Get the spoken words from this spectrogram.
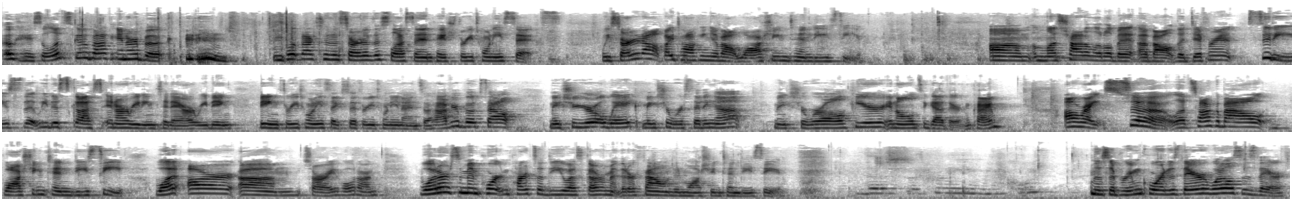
Okay, so let's go back in our book and flip back to the start of this lesson, page 326. We started out by talking about Washington, D.C. Um, and let's chat a little bit about the different cities that we discussed in our reading today. Our reading being 326 to 329. So have your books out. Make sure you're awake. Make sure we're sitting up. Make sure we're all here and all together, okay? All right, so let's talk about Washington, D.C. What are, um, sorry, hold on. What are some important parts of the U.S. government that are found in Washington, D.C.? The Supreme Court. The Supreme Court is there. What else is there?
